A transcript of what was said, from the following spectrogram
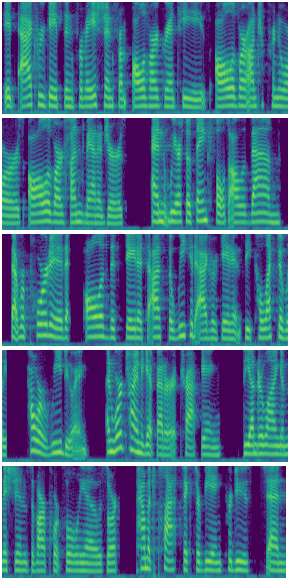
it aggregates information from all of our grantees, all of our entrepreneurs, all of our fund managers. And we are so thankful to all of them that reported all of this data to us so we could aggregate it and see collectively how are we doing? And we're trying to get better at tracking the underlying emissions of our portfolios or how much plastics are being produced and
